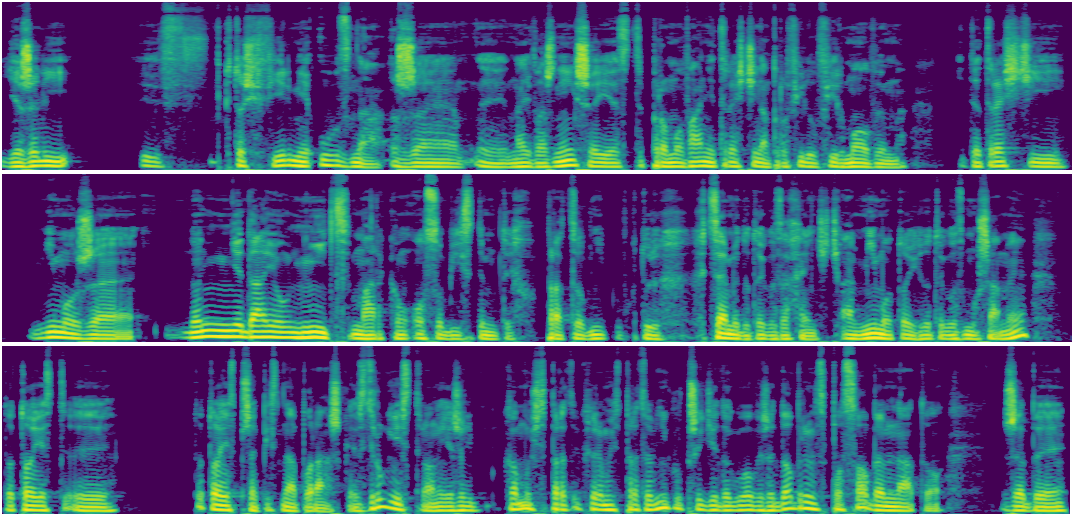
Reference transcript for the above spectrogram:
jeżeli ktoś w firmie uzna, że y, najważniejsze jest promowanie treści na profilu firmowym i te treści, mimo że no nie dają nic markom osobistym tych pracowników, których chcemy do tego zachęcić, a mimo to ich do tego zmuszamy, to to jest y, to to jest przepis na porażkę. Z drugiej strony, jeżeli komuś, któremuś z pracowników przyjdzie do głowy, że dobrym sposobem na to, żeby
